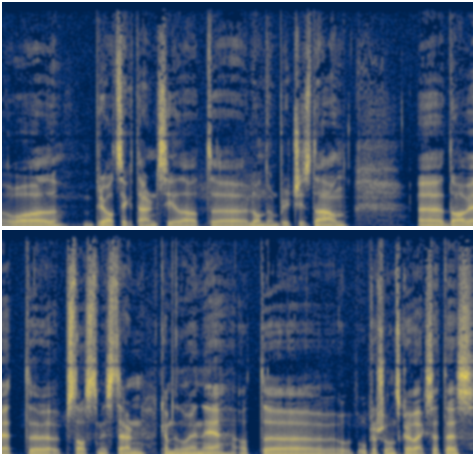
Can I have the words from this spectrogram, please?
og privatsekretæren sier da at uh, London Bridge is down. Uh, Da vet uh, statsministeren, hvem det nå enn er, at operasjonen skal iverksettes.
